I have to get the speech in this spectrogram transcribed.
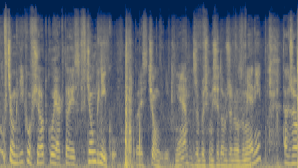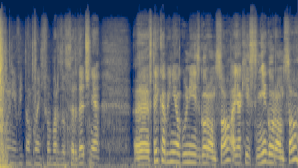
No, w ciągniku w środku, jak to jest w ciągniku. To jest ciągnik, nie? Żebyśmy się dobrze rozumieli. Także ogólnie witam Państwa bardzo serdecznie. E, W tej kabinie ogólnie jest gorąco, a jak jest nie gorąco,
